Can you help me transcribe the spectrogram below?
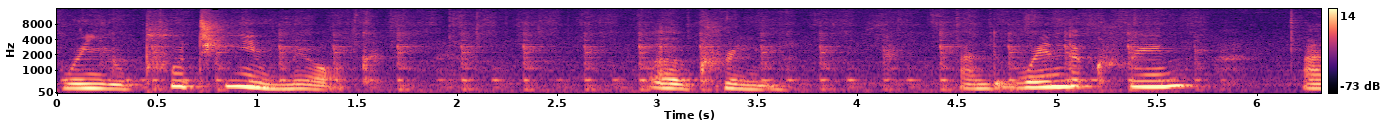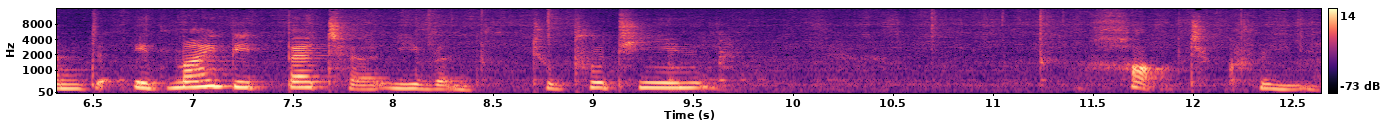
when you put in milk, uh, cream. And when the cream, and it might be better even to put in hot cream.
